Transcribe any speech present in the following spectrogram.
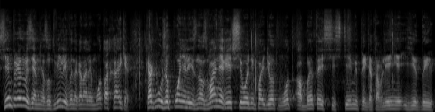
Всем привет, друзья! Меня зовут Вилли, вы на канале Мотохайкер. Как вы уже поняли из названия, речь сегодня пойдет вот об этой системе приготовления еды.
